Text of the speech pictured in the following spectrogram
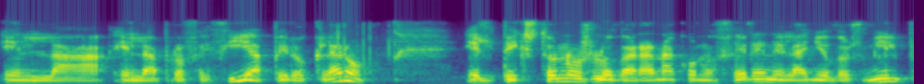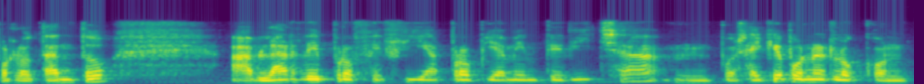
en la, en la profecía, pero claro, el texto nos lo darán a conocer en el año 2000. Por lo tanto, hablar de profecía propiamente dicha, mm, pues hay que ponerlo con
